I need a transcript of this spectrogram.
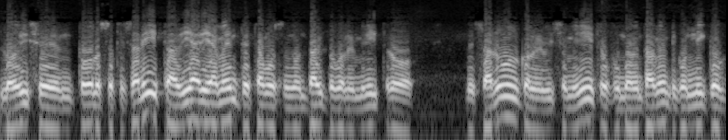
Lo dicen todos los especialistas, diariamente estamos en contacto con el ministro de Salud, con el viceministro, fundamentalmente con Nico,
